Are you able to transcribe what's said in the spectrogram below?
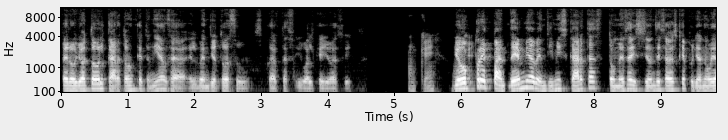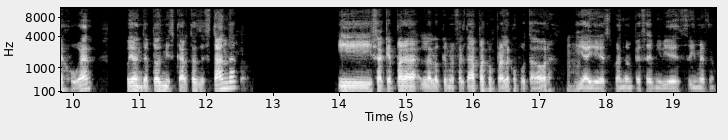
pero yo a todo el cartón que tenía, o sea, él vendió todas sus cartas igual que yo así. Ok. Yo ok. pre-pandemia vendí mis cartas, tomé esa decisión de, ¿sabes qué? Pues ya no voy a jugar, voy a vender todas mis cartas de estándar y saqué para la- lo que me faltaba para comprar la computadora. Ujú. Y ahí es cuando empecé mi vida de streamer, ¿no?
